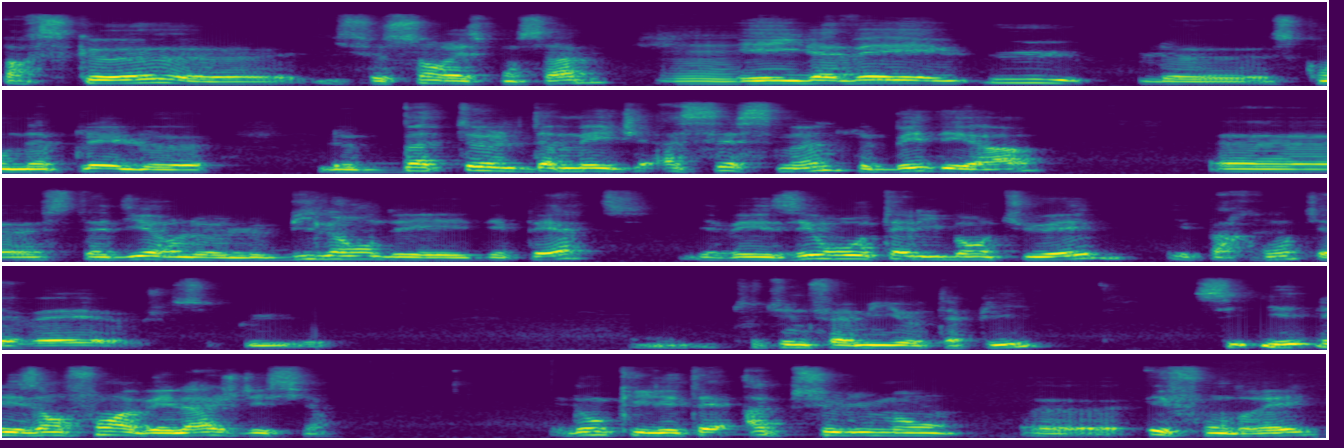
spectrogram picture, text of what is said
parce qu'il euh, se sent responsable. Mmh. Et il avait eu le, ce qu'on appelait le, le Battle Damage Assessment, le BDA, euh, c'est-à-dire le, bilan des, pertes. Il y avait zéro taliban tué, et par contre, il y avait, je ne sais plus, toute une famille au tapis. Les enfants avaient l'âge des siens. Et donc, il était absolument euh, effondré.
